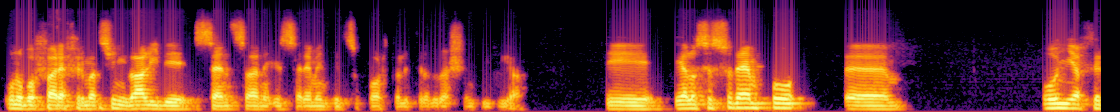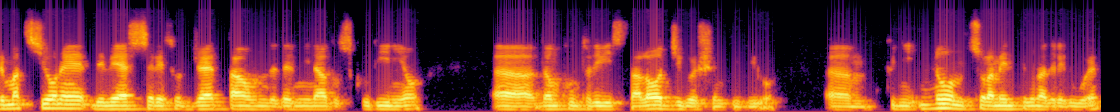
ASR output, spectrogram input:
Uno può fare affermazioni valide senza necessariamente il supporto alla letteratura scientifica. E, e allo stesso tempo eh, ogni affermazione deve essere soggetta a un determinato scrutinio uh, da un punto di vista logico e scientifico. Um, quindi non solamente una delle due.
